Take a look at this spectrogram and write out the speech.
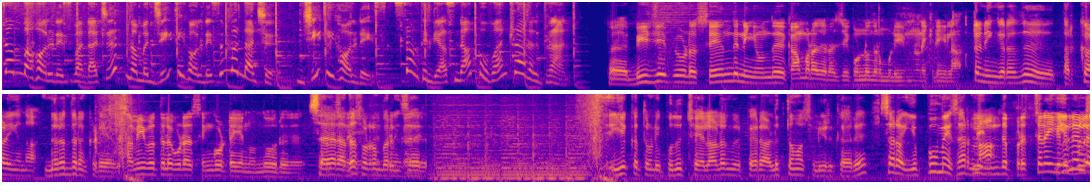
சம்மர் ஹாலிடேஸ் வந்தாச்சு. நம்ம ஜிடி ஹாலிடேஸும் வந்தாச்சு. GT holidays south India's number one travel brand இப்போ பிஜேபியோட சேர்ந்து நீங்கள் வந்து காமராஜர் ஆட்சியை கொண்டு வந்துட முடியும்னு நினைக்கிறீங்களா? கூட்டணிங்கிறது தற்காலிகம் தான். நிரந்தரம் கிடையாது. சமீபத்தில் கூட செங்கோட்டையன் வந்து ஒரு சார் அதான் சொல்றேன் பாருங்க சார் இயக்கத்தினுடைய பொதுச் செயலாளர்ங்கிற பேரை அழுத்தமா சொல்லியிருக்காரு. சார் எப்பவுமே சார் இந்த பிரச்சனைகள் இல்ல இல்ல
